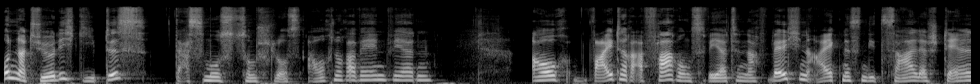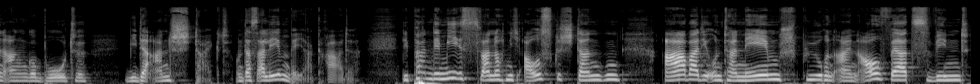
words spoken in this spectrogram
Und natürlich gibt es das muss zum Schluss auch noch erwähnt werden. Auch weitere Erfahrungswerte, nach welchen Ereignissen die Zahl der Stellenangebote wieder ansteigt. Und das erleben wir ja gerade. Die Pandemie ist zwar noch nicht ausgestanden, aber die Unternehmen spüren einen Aufwärtswind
